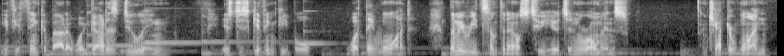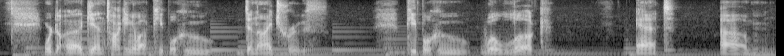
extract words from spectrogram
if you think about it, what God is doing is just giving people what they want. Let me read something else to you. It's in Romans chapter 1. We're uh, again talking about people who deny truth, people who will look at, um,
